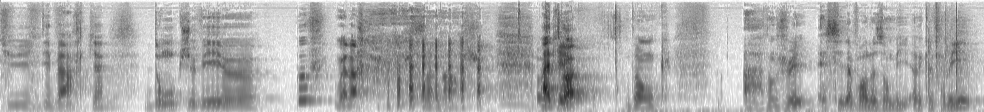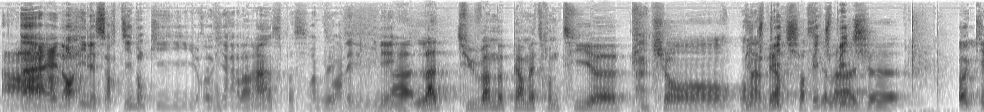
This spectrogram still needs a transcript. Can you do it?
tu débarques. Donc, je vais... pouf, voilà. Ça marche. À toi. Donc, ah, donc je vais essayer d'avoir le zombie avec la famille. Ah, non, il est sorti, donc il revient là. Ah, on va pouvoir l'éliminer. Euh, là, tu vas me permettre un petit euh, pitch en, en inverse parce que là, je... Ok,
